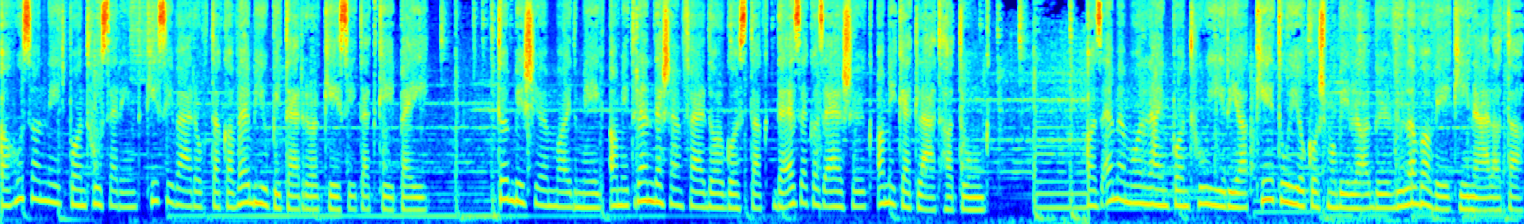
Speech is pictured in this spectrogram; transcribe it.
A 24.20 szerint kiszivárogtak a Webb Jupiterről készített képei. Több is jön majd még, amit rendesen feldolgoztak, de ezek az elsők, amiket láthatunk. Az mmonline.hu írja, két új okosmobillal bővül a Huawei kínálata.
